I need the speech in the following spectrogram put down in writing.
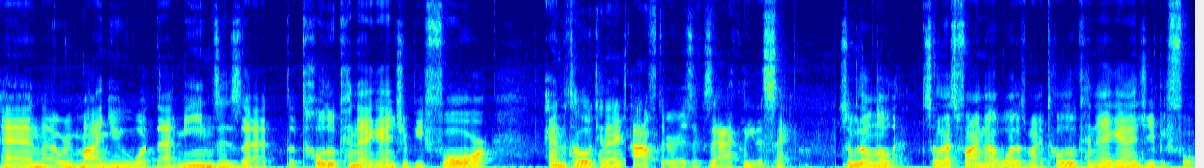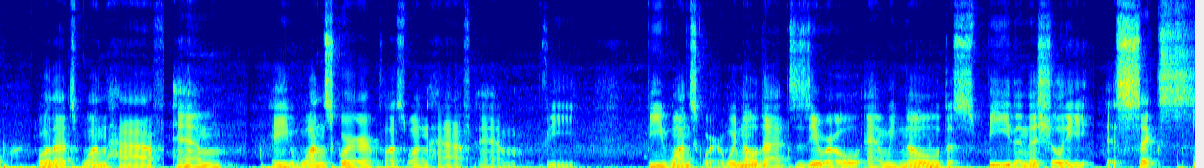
And I'll remind you what that means is that the total kinetic energy before and the total kinetic after is exactly the same. So we don't know that. So let's find out what is my total kinetic energy before. Well, that's 1 half m a1 square plus 1 half m v b1 square. We know that's 0, and we know the speed initially is 6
